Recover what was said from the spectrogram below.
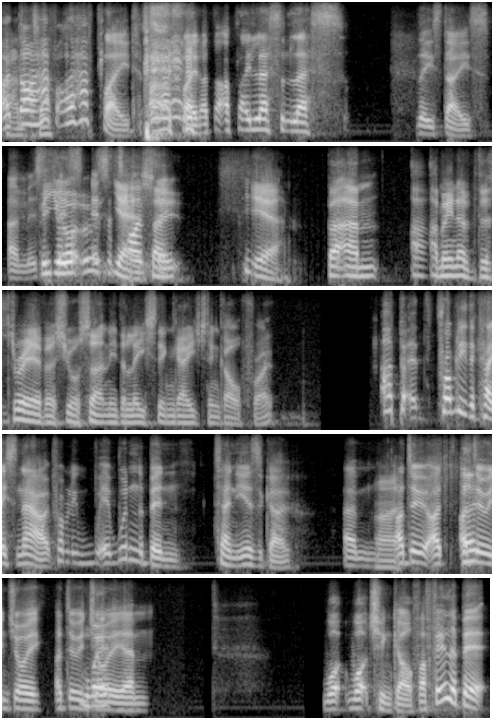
I, I have I have played. I have played. I, I play less and less these days. Um, it's, but you're it's, it's a yeah. time So thing. yeah, but um, I mean, of the three of us, you're certainly the least engaged in golf, right? I, it's probably the case now. It probably it wouldn't have been ten years ago. Um, Right. I do I, I do enjoy I do enjoy um wa- watching golf, I feel a bit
